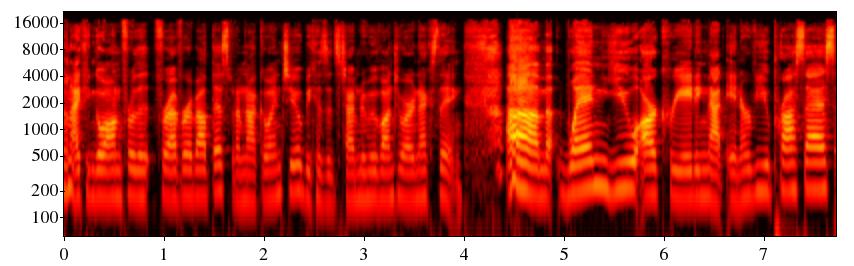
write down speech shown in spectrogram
and I can go on for the, forever about this, but I'm not going to because it's time to move on to our next thing. Um, when you are creating that interview process,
